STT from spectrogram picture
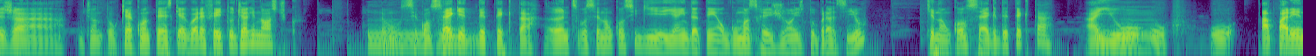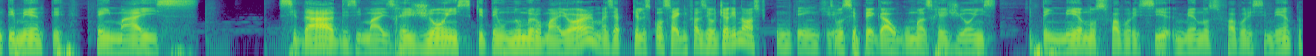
Veja, Jonathan, o que acontece é que agora é feito o diagnóstico. Então você Hum. consegue detectar. Antes você não conseguia. E ainda tem algumas regiões do Brasil que não consegue detectar. Aí o- Hum. o, o- aparentemente tem mais cidades e mais regiões que tem um número maior, mas é porque eles conseguem fazer o diagnóstico. Entendi. Se você pegar algumas regiões que tem menos, favoreci menos favorecimento,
